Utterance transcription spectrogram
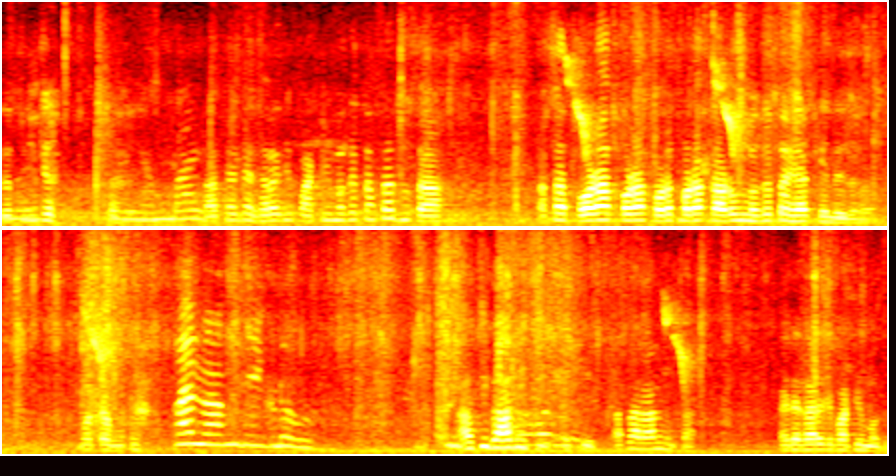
तुमच्या तात्याच्या घराची पाठी मग तसाच होता. असा थोडा थोडा थोडा थोडा काढून मग तर ह्यात केले जरा. मोठा मोठा. अशी गावी येते अशी. असा राम होता. काय त्या घराच्या पाठी मग.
